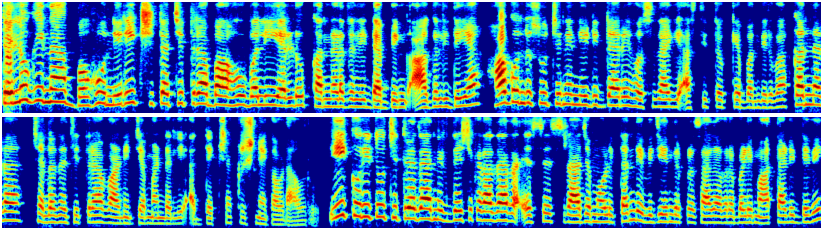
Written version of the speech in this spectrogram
ತೆಲುಗಿನ ಬಹು ನಿರೀಕ್ಷಿತ ಚಿತ್ರ ಬಾಹುಬಲಿ ಎರಡು ಕನ್ನಡದಲ್ಲಿ ಡಬ್ಬಿಂಗ್ ಆಗಲಿದೆಯಾ? ಹಾಗೊಂದು ಸೂಚನೆ ನೀಡಿದ್ದಾರೆ. ಹೊಸದಾಗಿ ಅಸ್ತಿತ್ವಕ್ಕೆ ಬಂದಿರುವ ಕನ್ನಡ ಚಲನಚಿತ್ರ ವಾಣಿಜ್ಯ ಮಂಡಳಿ ಅಧ್ಯಕ್ಷ ಕೃಷ್ಣೇಗೌಡ ಅವರು. ಈ ಕುರಿತು ಚಿತ್ರದ ನಿರ್ದೇಶಕರಾದ ಎಸ್ ಎಸ್ ರಾಜಮೌಳಿ ತಂದೆ ವಿಜೇಂದ್ರ ಪ್ರಸಾದ್ ಅವರ ಬಳಿ ಮಾತಾಡಿದ್ದೇವೆ.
